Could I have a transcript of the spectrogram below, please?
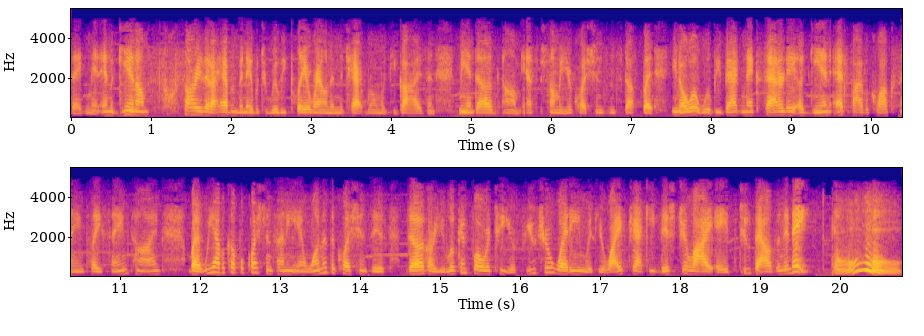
segment. And again, I'm so sorry that I haven't been able to really play around in the chat room with you guys and me and Doug um, answer some of your questions and stuff. But you know what? We'll be back next Saturday again at 5 o'clock, same place, same time. But we have a couple questions, honey. And one of the questions is, Doug, are you looking forward to your future wedding with your wife, Jackie, this July 8th, 2008? Ooh,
